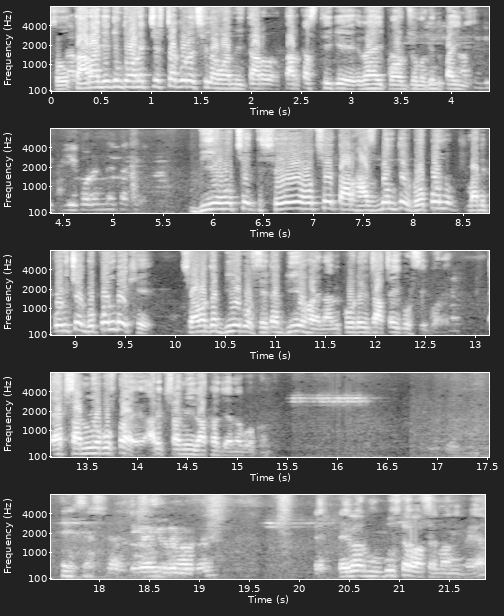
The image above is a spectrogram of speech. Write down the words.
তো তার আগে কিন্তু অনেক চেষ্টা করেছিলাম আমি তার তার কাছ থেকে রেহাই পাওয়ার জন্য কিন্তু পাইনি। বিয়ে করেন নাই তাকে? বিয়ে হচ্ছে সে হচ্ছে তার হাজবেন্ডের গোপন মানে পরিচয় গোপন রেখে সে আমাকে বিয়ে করছে। এটা বিয়ে হয় না আমি কোর্টে যাচাই করছি পরে। এক স্বামী অবস্থায় আরেক স্বামী রাখা যায় না কখনো। এবার বুঝতে পারছেন মালিক ভাইয়া।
